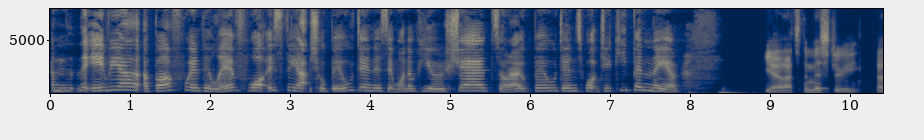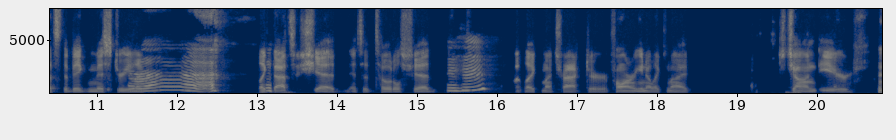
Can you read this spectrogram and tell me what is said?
And the area above where they live, what is the actual building? Is it one of your sheds or outbuildings? What do you keep in there? Yeah, that's the mystery. That's the big mystery. Like, Ah. like that's a shed. It's a total shed. Mm-hmm. But like my tractor farm, you know, like my John Deere,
